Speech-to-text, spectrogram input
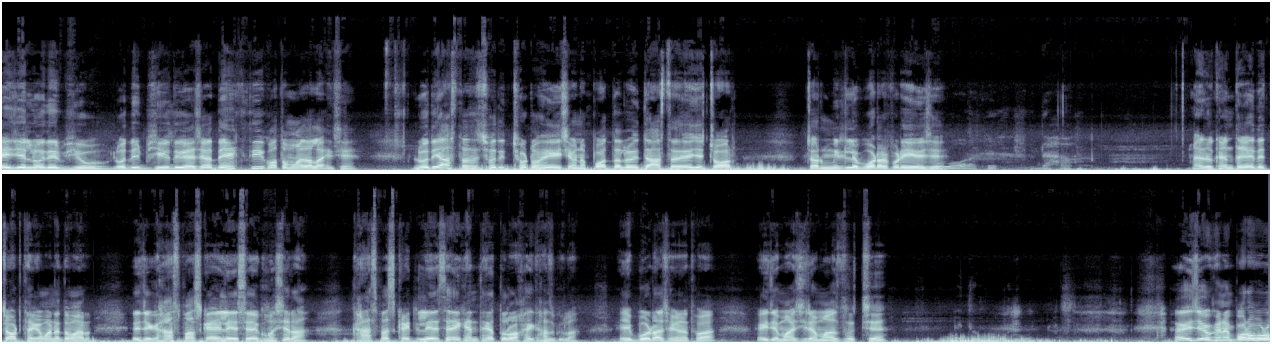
এই যে নদীর ভিউ নদীর ভিউ দেখেছে? দেখতে কত মজা লাগছে। নদী আস্তে আস্তে ছোট ছোট হয়ে গেছে মানে পদ্মা নদীতে আস্তে আস্তে এই যে চর চর মিডলে বর্ডার পড়ে গেছে। আর ওখান থেকে এদের চট থেকে মানে তোমার এই যে ঘাস ফাঁস কাটলে এসে ঘষেরা ঘাস ফাঁস কাটলে এসে এখান থেকে তোলা হয় ঘাসগুলা। এই বোর্ড আছে এখানে থোয়া। এই যে মাঝিরা মাছ ধরছে। এই যে ওখানে বড় বড়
